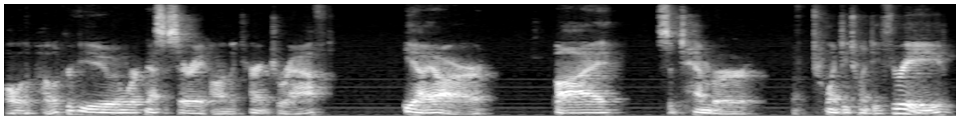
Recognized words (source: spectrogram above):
all of the public review and work necessary on the current draft EIR by September of 2023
